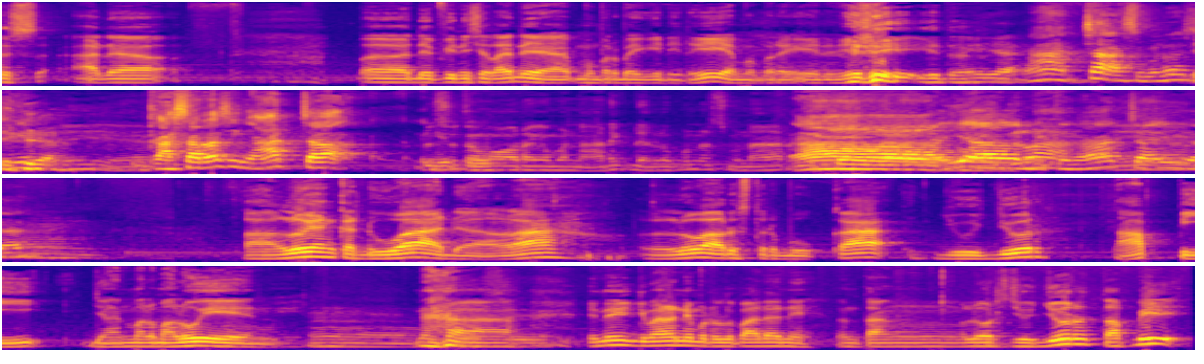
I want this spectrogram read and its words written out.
harus ada eh, definisi lain ya memperbaiki diri ya memperbaiki diri gitu. iya. Ngaca sebenarnya sih. Kasarnya sih ngaca Lu gitu. suka sama orang yang menarik dan lu pun harus menarik. ah iya lebih ke ngaca iya. Lalu yang kedua adalah lu harus terbuka, jujur, tapi jangan malu-maluin. nah, ini gimana nih menurut lu pada nih tentang lu harus jujur tapi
